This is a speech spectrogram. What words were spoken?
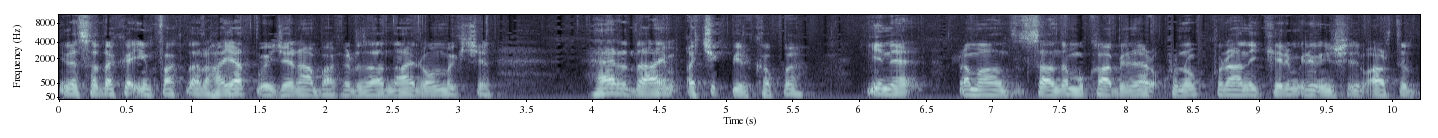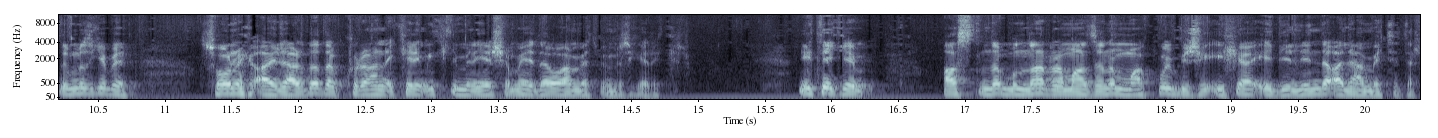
Yine sadaka, infaklar hayat boyu Cenab-ı Hak rızasına nail olmak için her daim açık bir kapı. Yine Ramazan'da mukabeleler okunup Kur'an-ı Kerim ile ünsiyeti artırdığımız gibi sonraki aylarda da Kur'an-ı Kerim iklimine yaşamaya devam etmemiz gerekir. Nitekim aslında bunlar Ramazan'ın makbul bir şey ihya edildiğinde alametidir.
